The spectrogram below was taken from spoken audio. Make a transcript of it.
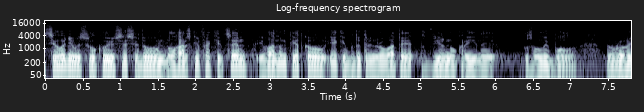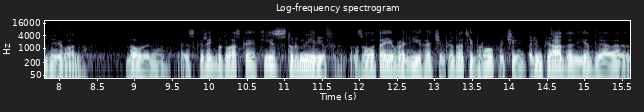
Сьогодні ми спілкуємося з відомим болгарським фахівцем Іваном Пєтковим, який буде тренувати збірну України з волейболу. Доброго дня, Іван. Добрий день. Е, Скажіть, будь ласка, які з турнірів Золота Євроліга, Чемпіонат Європи чи Олімпіада є для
